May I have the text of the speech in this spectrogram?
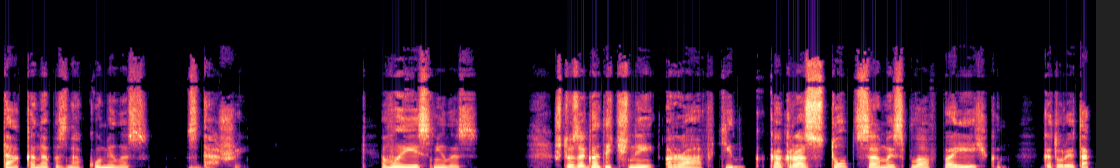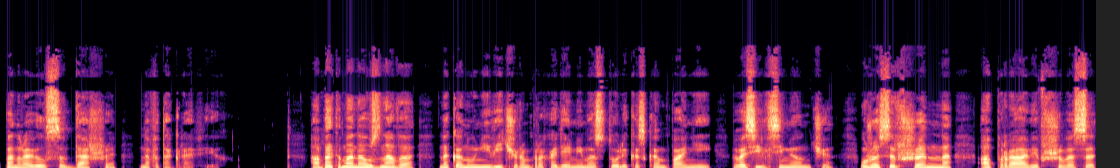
Так она познакомилась с Дашей. Выяснилось, что загадочный рафтинг — как раз тот самый сплав по речкам, который так понравился Даше на фотографиях. Об этом она узнала накануне вечером, проходя мимо столика с компанией Василия Семеновича, уже совершенно оправившегося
